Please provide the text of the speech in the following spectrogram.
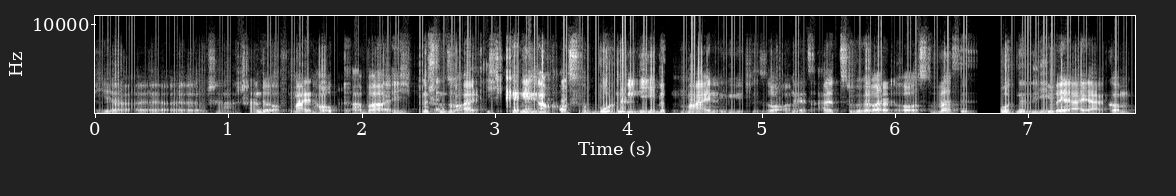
hier äh, Schande auf mein Haupt, aber ich bin schon so alt, ich kenne ihn auch aus verbotene Liebe, meine Güte. So, und jetzt alle Zuhörer da draußen, was ist verbotene Liebe? Ja, ja, komm.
